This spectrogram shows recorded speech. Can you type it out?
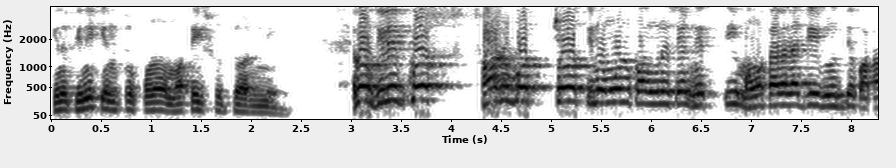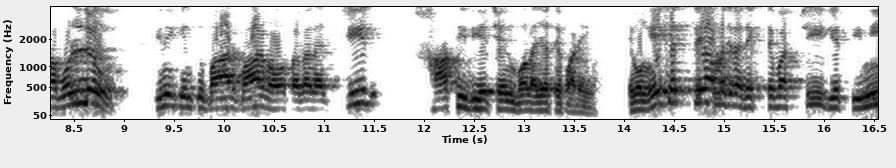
কিন্তু তিনি কিন্তু কোনো মতেই শুদ্রননি এবং দিলীপ ঘোষ সর্বোচ্চ তৃণমূল কংগ্রেসের নেত্রী মমতা ব্যানার্জির বিরুদ্ধে কথা বললেও তিনি কিন্তু বারবার মমতা ব্যানার্জির সাথই দিয়েছেন বলা যেতে পারে। এবং এই ক্ষেত্রে আমরা যেটা দেখতে পাচ্ছি যে তিনি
